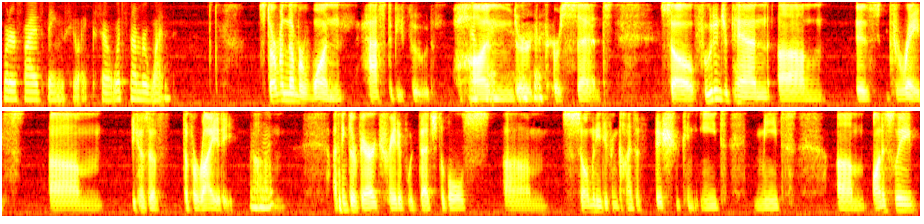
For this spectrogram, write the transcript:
What are five things you like? So, what's number one? Start with number one has to be food. Hundred percent. So food in Japan um, is great um, because of the variety. Um, I think they're very creative with vegetables. Um, so many different kinds of fish you can eat, meat. Um, honestly,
